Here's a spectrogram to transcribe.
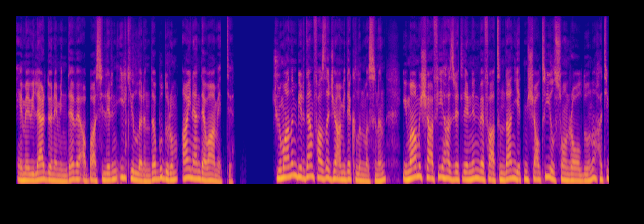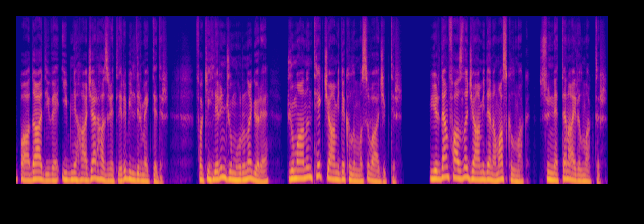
Emeviler döneminde ve Abbasilerin ilk yıllarında bu durum aynen devam etti. Cuma'nın birden fazla camide kılınmasının İmam-ı Şafii Hazretlerinin vefatından 76 yıl sonra olduğunu Hatip Bağdadi ve İbni Hacer Hazretleri bildirmektedir. Fakihlerin cumhuruna göre Cuma'nın tek camide kılınması vaciptir. Birden fazla camide namaz kılmak, sünnetten ayrılmaktır.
